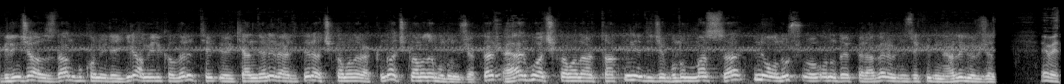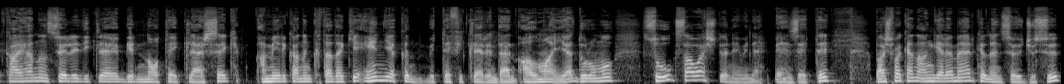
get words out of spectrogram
birinci ağızdan bu konuyla ilgili Amerikalıların te- kendilerine verdikleri açıklamalar hakkında açıklamada bulunacaklar. Eğer bu açıklamalar tatmin edici bulunmazsa ne olur onu da hep beraber önümüzdeki günlerde göreceğiz. Evet Kayhan'ın söyledikleri bir not eklersek Amerika'nın kıtadaki en yakın müttefiklerinden Almanya durumu soğuk savaş dönemine benzetti. Başbakan Angela Merkel'in sözcüsü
